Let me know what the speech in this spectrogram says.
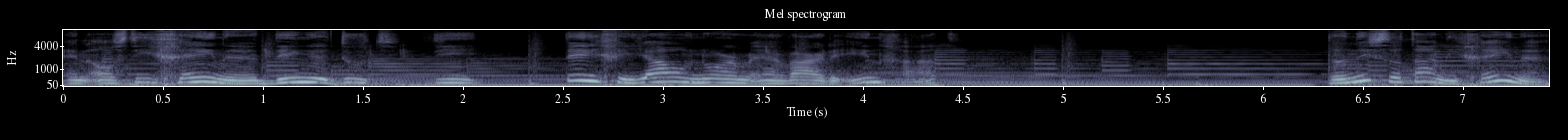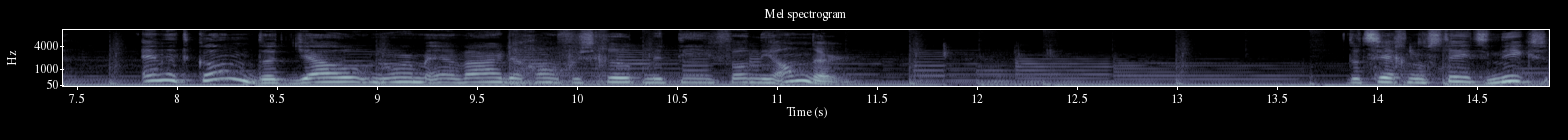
En als diegene dingen doet die tegen jouw normen en waarden ingaat, dan is dat aan diegene. En het kan dat jouw normen en waarden gewoon verschilt met die van die ander. Dat zegt nog steeds niks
